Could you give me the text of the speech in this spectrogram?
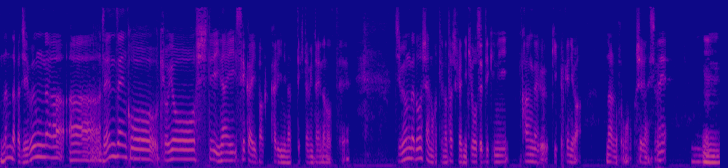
なんだか自分が、あ全然こう、許容していない世界ばっかりになってきたみたいなのって、自分がどうしたいのかっていうのは確かに強制的に考えるきっかけにはなるのかもしれないですよね。うんうん。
